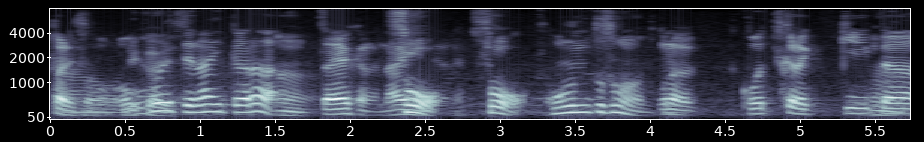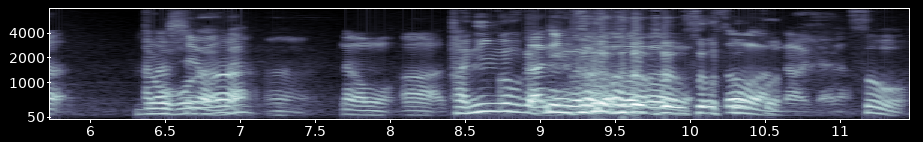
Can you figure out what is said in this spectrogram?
ぱりそあの覚えてないからうん。罪悪感がないんだよね、そうそう。ほんとそうなんだもうなんかこっちから聞いた、情報だよね、うん。なんかもうああ他人事だよね。他人事そうそうそうそう。なんだみたいな、そ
